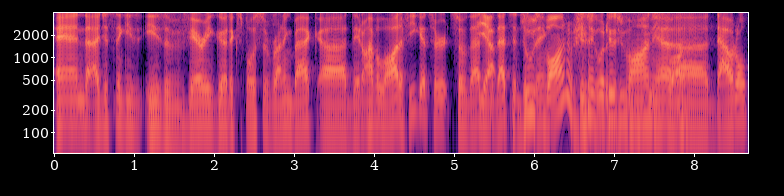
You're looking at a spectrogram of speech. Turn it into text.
And I just think he's he's a very good explosive running back. Uh, they don't have a lot if he gets hurt, so that's Yeah. that's Deuce interesting. Vaughn? Deuce, go to Deuce Deuce- Vaughn, Deuce yeah, Vaughn? Uh, Dowdle.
